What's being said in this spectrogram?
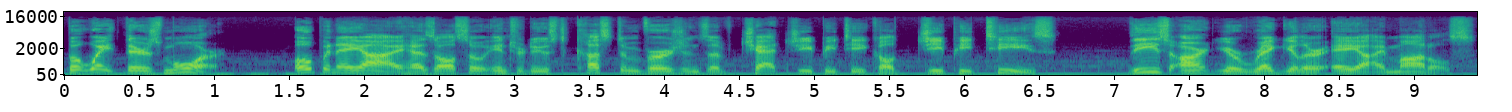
But wait, there's more. OpenAI has also introduced custom versions of ChatGPT called GPTs. These aren't your regular AI models.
